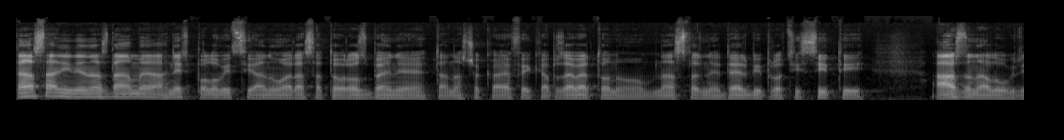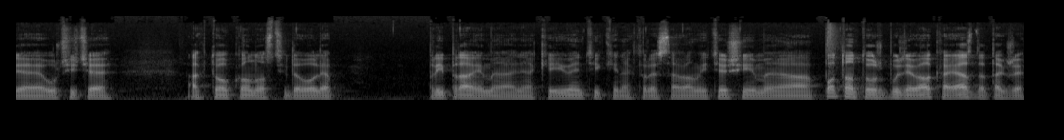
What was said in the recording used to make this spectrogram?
tam sa ani nenazdáme a hneď v polovici januára sa to rozbehne, tá nás čaká FA Cup s Evertonom, následne derby proti City, Arsenalu, kde určite, ak to okolnosti dovolia, pripravíme aj nejaké eventiky, na ktoré sa veľmi tešíme a potom to už bude veľká jazda, takže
